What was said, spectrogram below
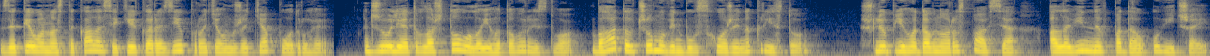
з яким вона стикалася кілька разів протягом життя подруги. Джуліет влаштовувала його товариство. Багато в чому він був схожий на Крісту. Шлюб його давно розпався, але він не впадав у відчай.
